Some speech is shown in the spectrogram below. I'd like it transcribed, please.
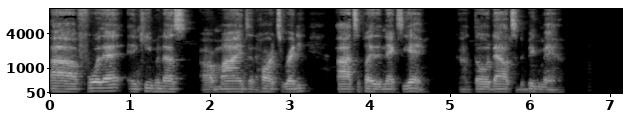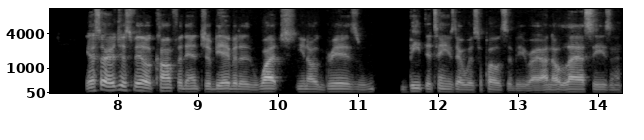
uh, for that and keeping us our minds and hearts ready uh, to play the next game. I'll throw it down to the big man. Yes, sir. I just feel confident to be able to watch, you know, Grizz beat the teams that we're supposed to be, right? I know last season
